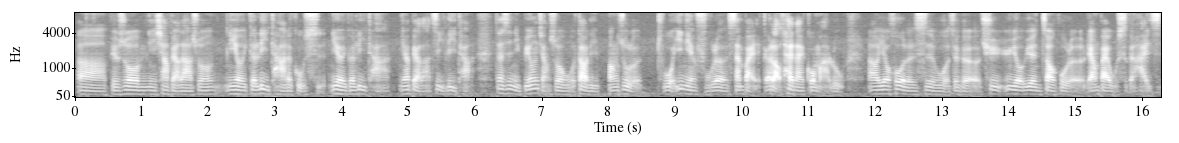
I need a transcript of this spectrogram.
呃，比如说你想表达说你有一个利他的故事，你有一个利他，你要表达自己利他，但是你不用讲说我到底帮助了我一年扶了三百个老太太过马路，然后又或者是我这个去育幼院照顾了两百五十个孩子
